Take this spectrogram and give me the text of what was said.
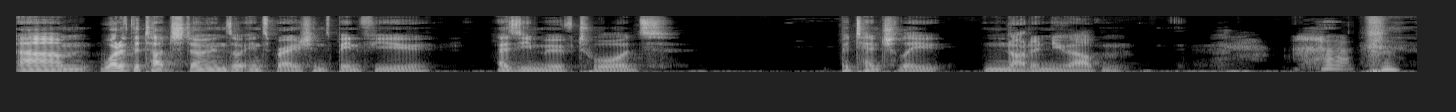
Um, what have the touchstones or inspirations been for you as you move towards potentially not a new album?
